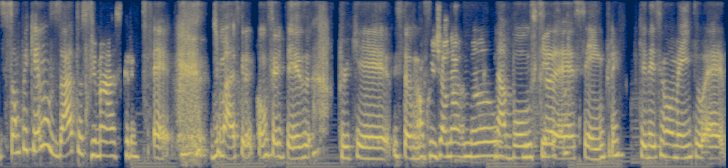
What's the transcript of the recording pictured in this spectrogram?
são pequenos atos. De máscara. É, de máscara, com certeza. Porque estamos. Álcool gel na mão. Na bolsa, é sempre. Porque nesse momento é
